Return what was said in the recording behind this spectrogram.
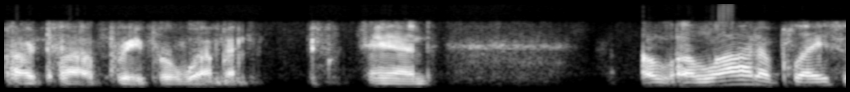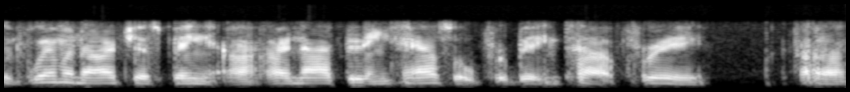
are top free for women, and a, a lot of places women aren't just being are not being hassled for being top free. Uh,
